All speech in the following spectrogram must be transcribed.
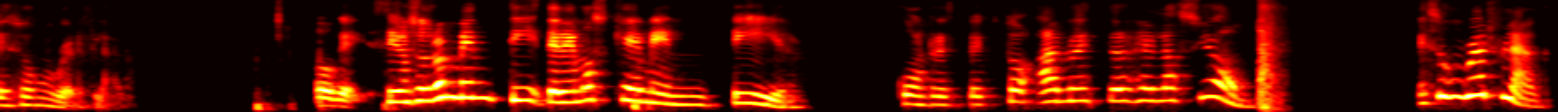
eso es un red flag. Ok, si nosotros mentí, tenemos que mentir con respecto a nuestra relación, es un red flag.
